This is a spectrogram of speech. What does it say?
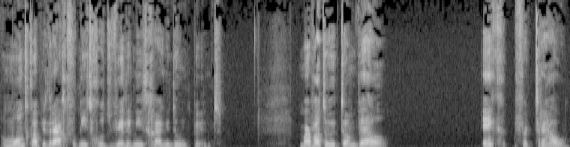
een mondkapje dragen voelt niet goed. Wil ik niet, ga ik niet doen, punt. Maar wat doe ik dan wel? Ik vertrouw.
